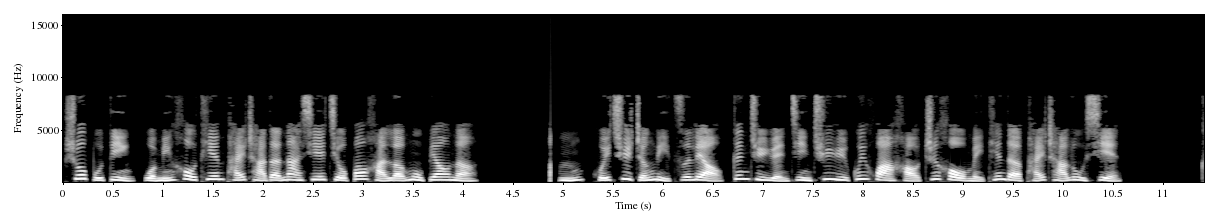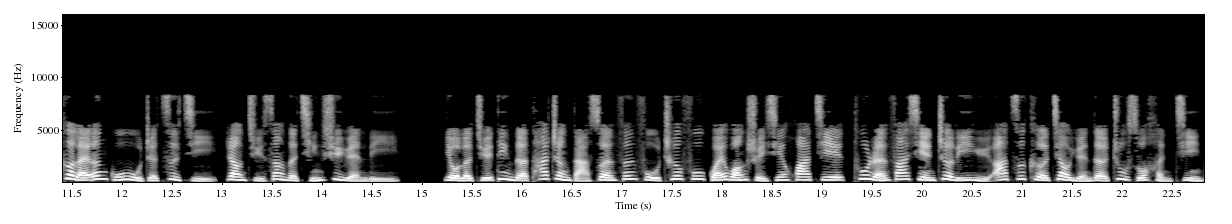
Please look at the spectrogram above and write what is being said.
说不定我明后天排查的那些就包含了目标呢。嗯，回去整理资料，根据远近区域规划好之后每天的排查路线。克莱恩鼓舞着自己，让沮丧的情绪远离。有了决定的他，正打算吩咐车夫拐往水仙花街，突然发现这里与阿兹克教员的住所很近。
